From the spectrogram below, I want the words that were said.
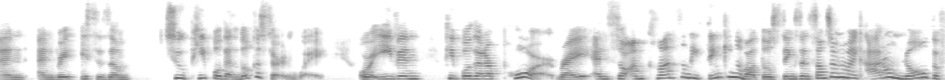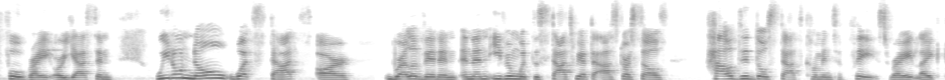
and and racism to people that look a certain way or even people that are poor, right? And so I'm constantly thinking about those things. And sometimes I'm like, I don't know the full right or yes. And we don't know what stats are relevant. And, and then even with the stats, we have to ask ourselves, how did those stats come into place, right? Like,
